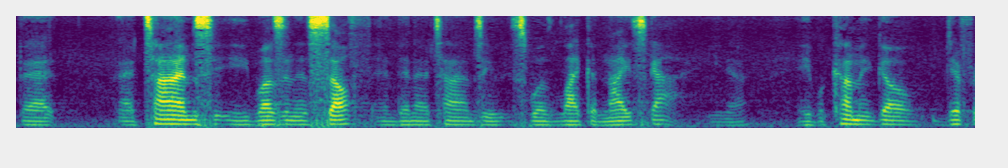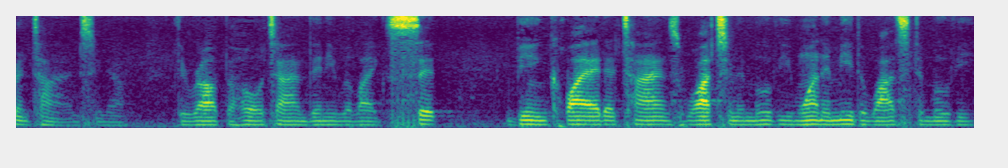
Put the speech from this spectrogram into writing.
That at times he wasn't himself, and then at times he was, like a nice guy, you know. He would come and go different times, you know, throughout the whole time. Then he would like sit, being quiet at times, watching the movie, wanting me to watch the movie,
